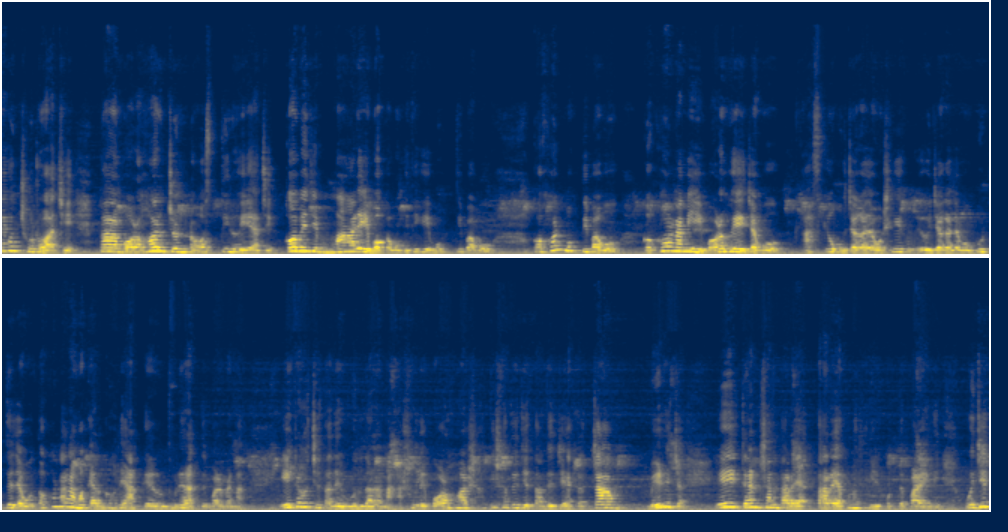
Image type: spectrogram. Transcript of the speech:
এখন ছোট আছে, তারা বড় হওয়ার জন্য অস্থির হয়ে আছে। কবে যে মারে বকাবকি থেকে মুক্তি পাবো, কখন মুক্তি পাবো? কখন আমি বড় হয়ে যাব, আজকে অমুক জায়গায় যাব সে ওই জায়গায় যাব, ঘুরতে যাব, তখন আর আমাকে আর ঘরে আটকে ধরে রাখতে পারবে না। এইটা হচ্ছে তাদের ভুল ধারণা। আসলে বড় হওয়ার সাথে সাথে যে তাদের যে একটা চাপ বেড়ে যায় এই টেনশন তারা তারা এখনও ফিল করতে পারেনি। ওই যে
